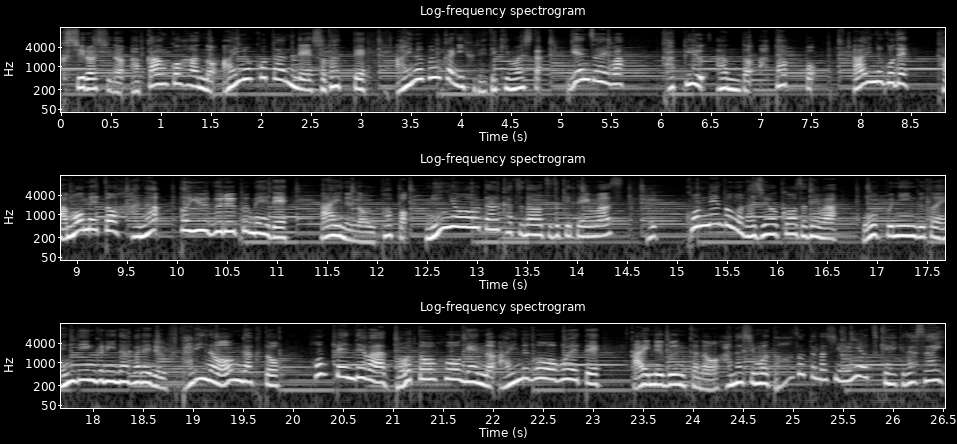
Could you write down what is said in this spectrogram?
釧路市の阿寒湖畔のアイヌコタンで育ってアイヌ文化に触れてきました。現在はカピューアパッポアイヌ語でカモメと花というグループ名でアイヌのウポポ民謡を歌う活動を続けています、はい。今年度のラジオ講座ではオープニングとエンディングに流れる2人の音楽と本編では道東方言のアイヌ語を覚えてアイヌ文化のお話もどうぞ楽しみにお付き合いください。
